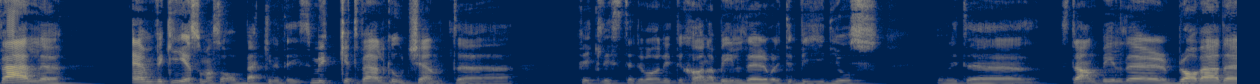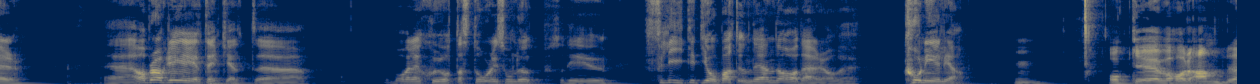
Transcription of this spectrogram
väl eh, MVG som man sa back in the days. Mycket väl godkänt. eh, Fick Lister. Det var lite sköna bilder, det var lite videos. Det var lite eh, strandbilder, bra väder. Ja, bra grejer helt enkelt. Det var väl en 7-8 stories hon la upp. Så det är ju flitigt jobbat under en dag där av Cornelia. Mm. Och eh, vad har du andra,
